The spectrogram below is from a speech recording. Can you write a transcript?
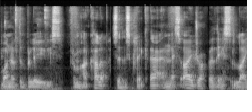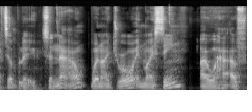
one of the blues from our color. So let's click that and let's eyedropper this lighter blue. So now when I draw in my scene, I will have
